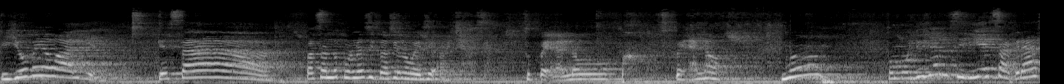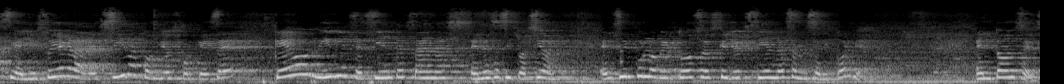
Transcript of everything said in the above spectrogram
y yo veo a alguien que está pasando por una situación, voy a decir, ay, ya, supéralo, supéralo. No, como yo ya recibí esa gracia y estoy agradecida con Dios porque sé Qué horrible se siente estar en, esa situación. El círculo virtuoso es que yo extienda esa misericordia. Entonces,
